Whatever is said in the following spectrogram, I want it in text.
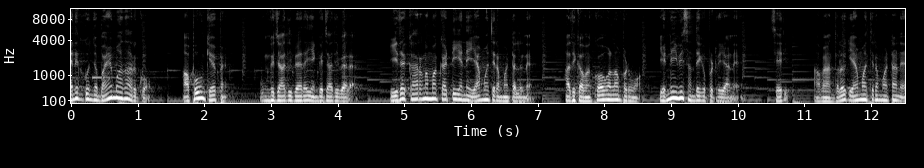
எனக்கு கொஞ்சம் பயமாக தான் இருக்கும். அப்பவும் கேட்பேன் உங்கள் ஜாதி வேற எங்கள் ஜாதி வேற? இதை காரணமாக காட்டி என்னை ஏமாத்திட மாட்டலன்னு அதுக்கு அவன் கோவம்லாம் படுவான். என்னையவே சந்தேகப்படுறியான்னு? சரி அவன் அந்த அளவுக்கு ஏமாத்திட மாட்டான்னு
